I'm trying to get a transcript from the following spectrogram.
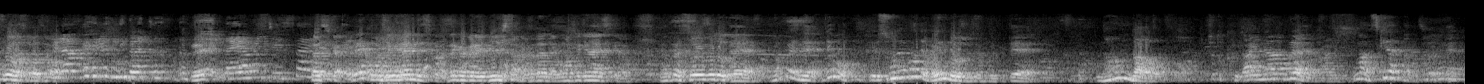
そうそうそう。比べるにはちょっと、ね、悩み小さい確かにね申し訳ないんですけどね学歴リスターの方には申し訳ないですけどやっぱりそういうことでやっぱりねでもそれまでは遠藤周作ってなんだろうとちょっと暗いなぐらいの感じまあ好きだったんですけどね、あ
